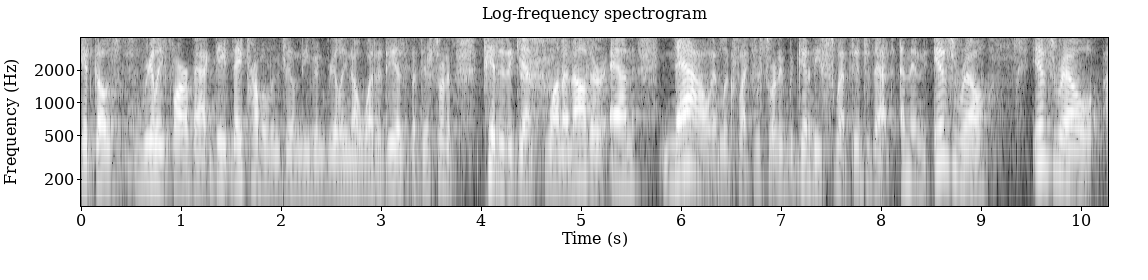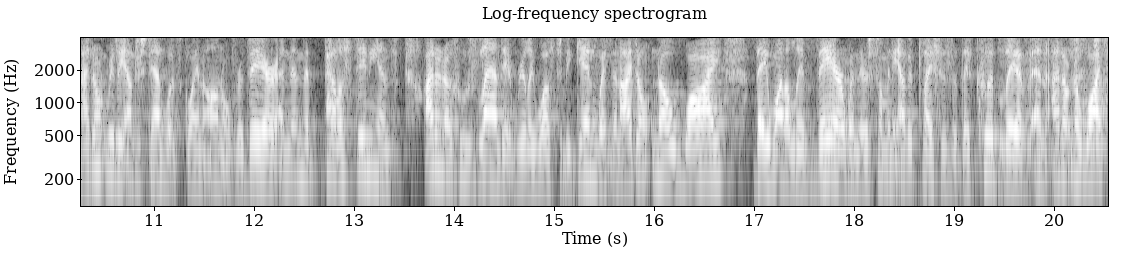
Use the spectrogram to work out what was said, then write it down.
It goes really far back deep. They probably don't even really know what it is, but they're sort of pitted against one another. And now it looks like we're sort of going to be swept into that. And then Israel, Israel, I don't really understand what's going on over there. And then the Palestinians, I don't know whose land it really was to begin with. And I don't know why they want to live there when there's so many other places that they could live. And I don't know why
